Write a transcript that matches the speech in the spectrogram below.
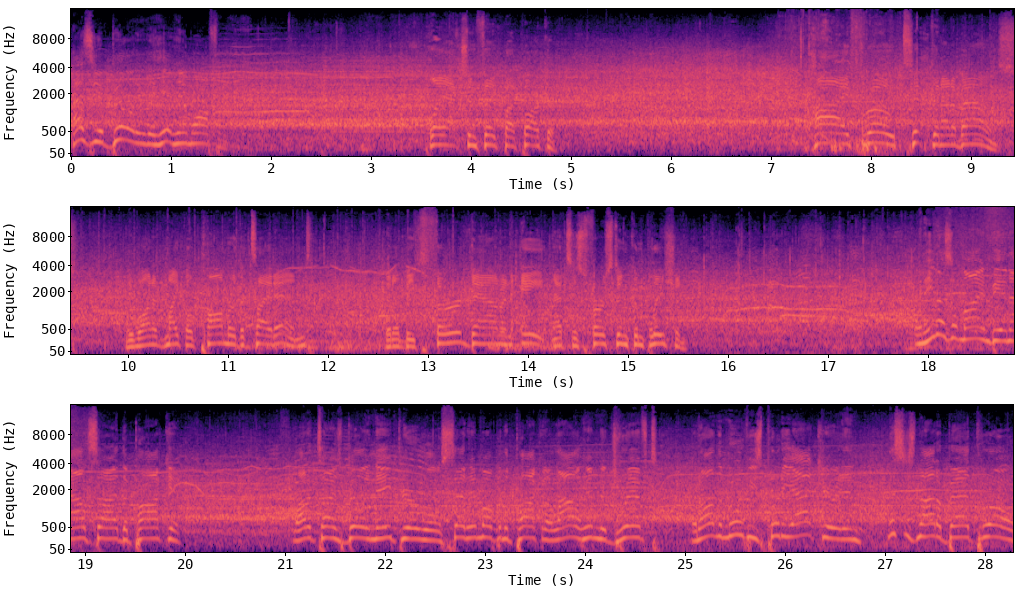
has the ability to hit him often. Play action fake by Parker. High throw tipped and out of bounds. He wanted Michael Palmer, the tight end. It'll be third down and eight. That's his first incompletion. And he doesn't mind being outside the pocket. A lot of times Billy Napier will set him up in the pocket, allow him to drift. And on the move, he's pretty accurate. And this is not a bad throw.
